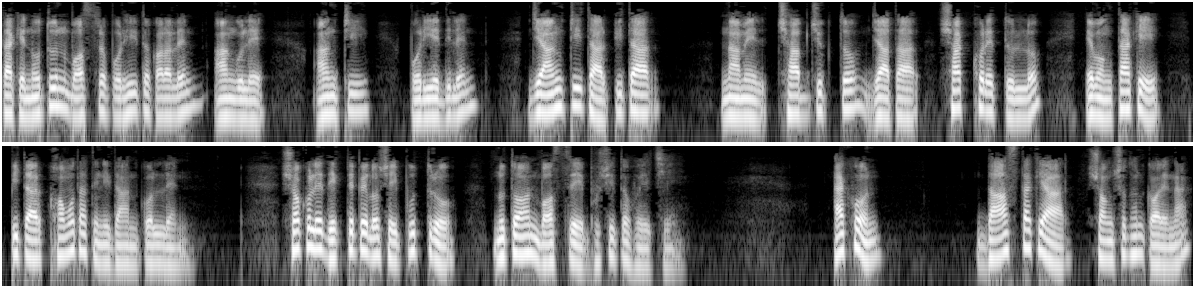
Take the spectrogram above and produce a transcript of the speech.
তাকে নতুন বস্ত্র পরিহিত করালেন আঙ্গুলে আংটি পরিয়ে দিলেন, যে আংটি তার পিতার নামের ছাপযুক্ত, যা তার স্বাক্ষরের তুল্য এবং তাকে পিতার ক্ষমতা তিনি দান করলেন। সকলে দেখতে পেল সেই পুত্র নূতন বস্ত্রে ভূষিত হয়েছে। এখন দাস তাকে আর সংশোধন করে না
